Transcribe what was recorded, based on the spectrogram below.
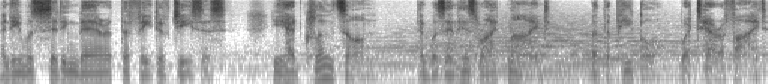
and he was sitting there at the feet of Jesus. He had clothes on and was in his right mind, but the people were terrified.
